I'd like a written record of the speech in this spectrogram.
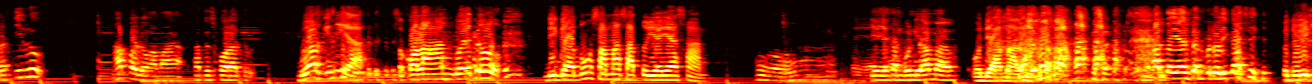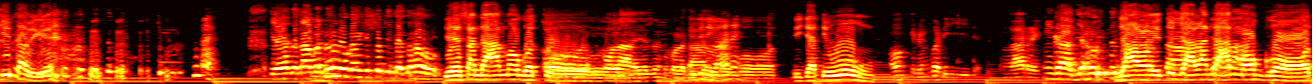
Berarti lu apa dong sama satu sekolah tuh? Gua gini ya sekolahan gue itu digabung sama satu yayasan. Oh. Ya. yayasan. Bundi Amal. Udah amal. Atau yayasan peduli kasih. Peduli kita Wige yayasan apa dulu kan kita tidak tahu. Yayasan daan mogot cuy. oh sekolah yayasan sekolah Itu di mana? Di Jatiwung. Oh kirain gua di Cengkareng enggak jauh itu. Jauh itu jalan daan mogot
